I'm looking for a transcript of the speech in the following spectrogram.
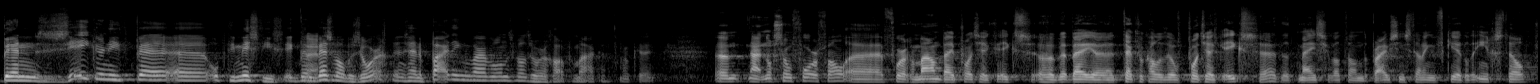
ben zeker niet per, optimistisch. Ik ben nee. best wel bezorgd en er zijn een paar dingen waar we ons wel zorgen over maken. Oké. Okay. Um, nou, nog zo'n voorval. Uh, vorige maand bij Project X, uh, bij uh, TechTalk hadden we het over Project X. Hè, dat meisje wat dan de privacyinstellingen verkeerd had ingesteld.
